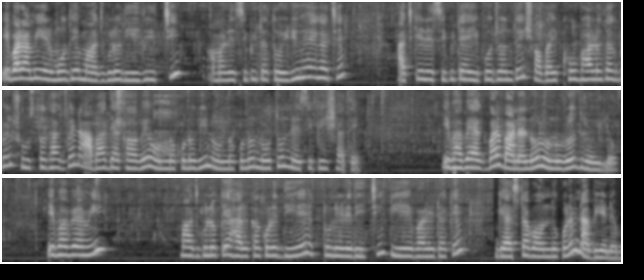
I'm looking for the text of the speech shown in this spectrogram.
এবার আমি এর মধ্যে মাছগুলো দিয়ে দিচ্ছি। আমার রেসিপিটা তৈরি হয়ে গেছে। আজকের রেসিপিটা এই পর্যন্তই। সবাই খুব ভালো থাকবেন, সুস্থ থাকবেন। আবার দেখা হবে অন্য কোনো দিন, অন্য কোনো নতুন রেসিপির সাথে। এভাবে একবার বানানোর অনুরোধ রইল। এভাবে আমি মাছগুলোকে হালকা করে দিয়ে একটু নেড়ে দিচ্ছি। দিয়ে এবার এটাকে গ্যাসটা বন্ধ করে নাবিয়ে নেব।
